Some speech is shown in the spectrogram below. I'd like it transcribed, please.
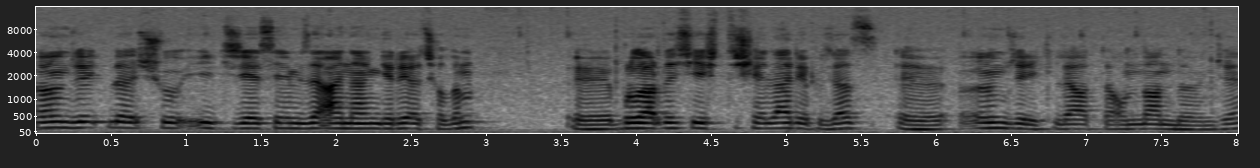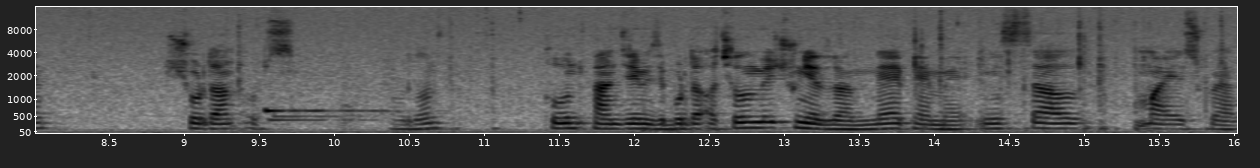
öncelikle şu ilk JS'imizi aynen geri açalım. Ee, buralarda çeşitli şeyler yapacağız. Ee, öncelikle hatta ondan da önce şuradan ups pardon Fluent penceremizi burada açalım ve şunu yazalım. npm install mysql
